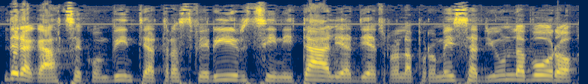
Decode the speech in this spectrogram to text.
Le ragazze, convinte a trasferirsi in Italia dietro la promessa di un lavoro,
